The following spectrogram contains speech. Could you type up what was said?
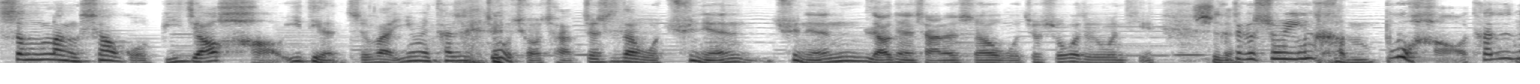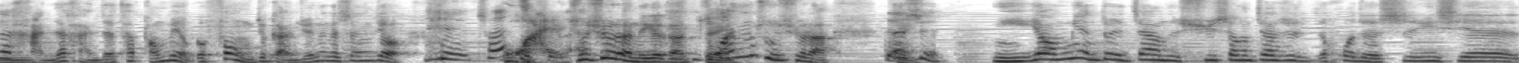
声浪效果比较好一点之外，因为它是 旧球场，这是在我去年去年聊点啥的时候我就说过这个问题，是的。这个收音很不好，它在那嗯。喊着喊着，它旁边有个缝，就感觉那个声音就 穿出去了。拐出去了，那个感对。钻出去了。但是你要面对这样的嘘声，这样是或者是一些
